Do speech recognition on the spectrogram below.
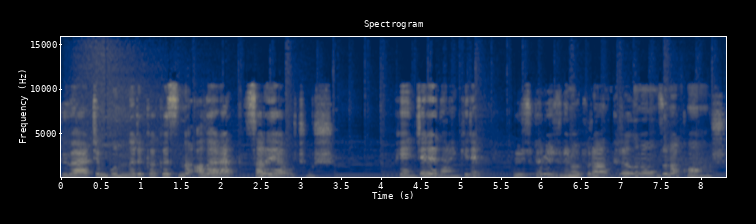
Güvercin bunları gagasına alarak saraya uçmuş. Pencereden girip üzgün üzgün oturan kralın omzuna konmuş.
